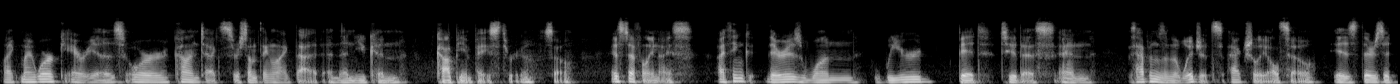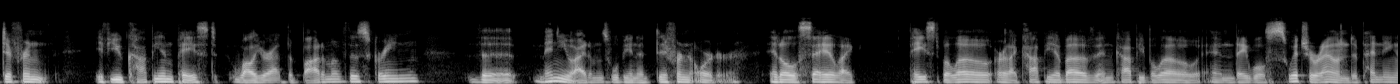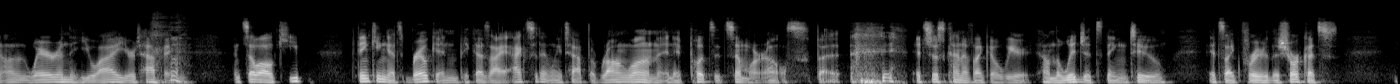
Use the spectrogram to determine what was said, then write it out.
like my work areas or contexts or something like that and then you can copy and paste through. So it's definitely nice. I think there is one weird bit to this, and this happens in the widgets actually also, is there's a different if you copy and paste while you're at the bottom of the screen, the menu items will be in a different order. It'll say like paste below or like copy above and copy below, and they will switch around depending on where in the UI you're tapping. and so I'll keep thinking it's broken because I accidentally tapped the wrong one and it puts it somewhere else. But it's just kind of like a weird on the widgets thing too. It's like for the shortcuts,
